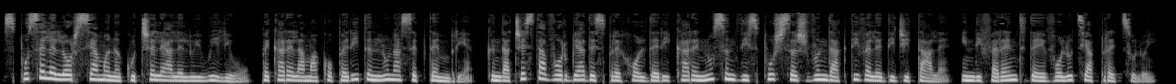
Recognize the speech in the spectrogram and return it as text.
Spusele lor seamănă cu cele ale lui Williu, pe care l-am acoperit în luna septembrie, când acesta vorbea despre holderii care nu sunt dispuși să-și vândă activele digitale, indiferent de evoluția prețului.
